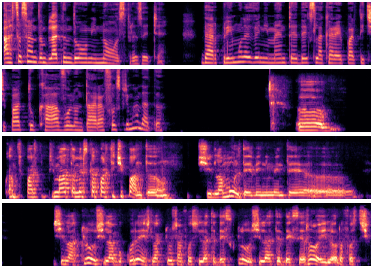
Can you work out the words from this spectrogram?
Asta s-a întâmplat în 2019, dar primul eveniment TEDx la care ai participat tu ca voluntar a fost prima dată? Uh, am, prima dată am mers ca participantă și la multe evenimente uh, și la Cluj și la București. La Cluj am fost și la TEDx Cluj și la TEDx Eroilor. Au fost și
